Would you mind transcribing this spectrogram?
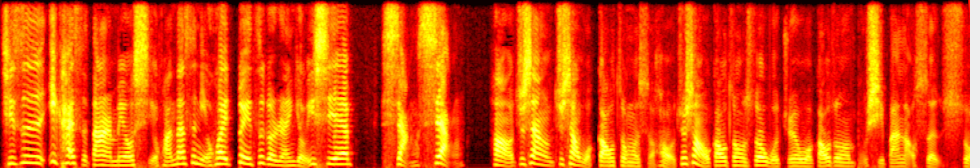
其实一开始当然没有喜欢，但是你会对这个人有一些想象。好，就像就像我高中的时候，就像我高中的时候，我觉得我高中的补习班老师很帅，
